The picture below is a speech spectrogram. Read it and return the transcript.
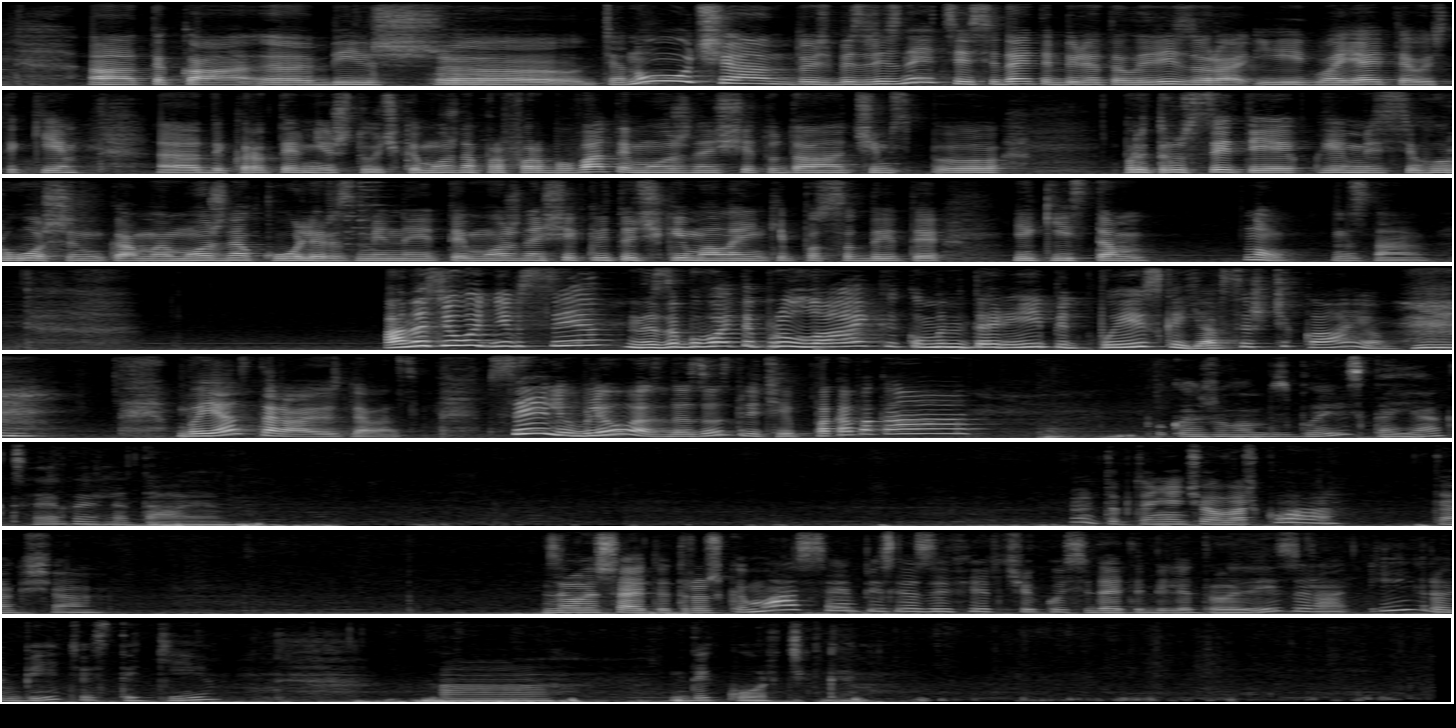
а, така е, більш е, тянуча, тобто без різниці, сідайте біля телевізора і ваяйте ось такі е, декоративні штучки. Можна профарбувати, можна ще туди чимось. е, притрусити якимись горошинками, можна колір змінити, можна ще квіточки маленькі посадити, якісь там, ну, не знаю. А на сьогодні все. Не забувайте про лайки, коментарі, підписки. Я все ж чекаю. Бо я стараюсь для вас. Все, люблю вас, до зустрічі. Пока-пока. Покажу вам зблизька, як це виглядає. Тобто нічого важкого. Так що залишайте трошки маси після зефірчику, сідайте біля телевізора і робіть ось такі а, декорчики.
